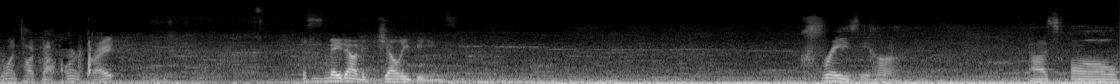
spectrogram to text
We want to talk about art, right? This is made out of jelly beans. Crazy, huh? That's all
